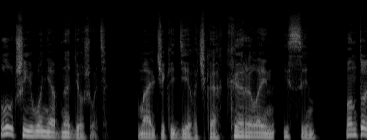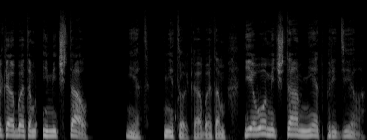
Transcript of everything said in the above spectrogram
лучше его не обнадеживать. Мальчик и девочка, Кэролайн и сын. Он только об этом и мечтал. Нет, не только об этом. Его мечтам нет предела.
